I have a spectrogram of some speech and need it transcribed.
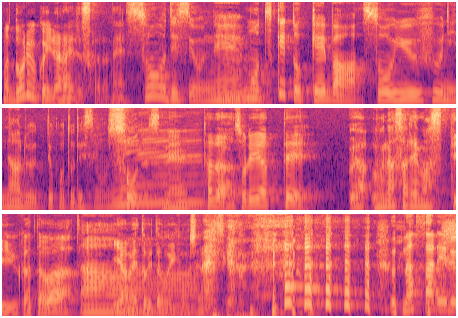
まあ、努力はいらないですからね。そうですよね、うん。もうつけとけばそういうふうになるってことですよね。そうですね。ただそれやってうわうなされますっていう方はやめといた方がいいかもしれないですけどね。うなされる、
